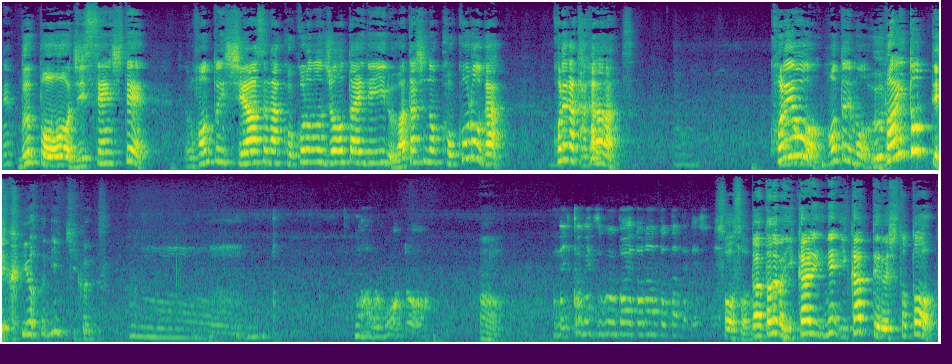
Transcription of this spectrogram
ね、仏法を実践して本当に幸せな心の状態でいる私の心がこれが宝なんですこれを本当にもう奪い取っていくように聞くんです、うん。なるほど。うん、1ヶ月分バイトなんとダメですね。そうそう。だから例えば怒りね怒ってる人と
